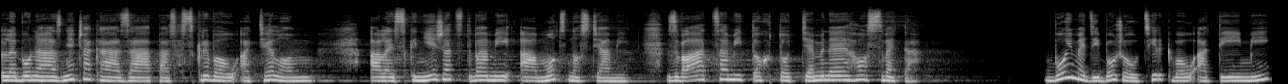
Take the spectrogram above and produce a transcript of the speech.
Lebo nás nečaká zápas s krvou a telom, ale s kniežatstvami a mocnosťami, s vládcami tohto temného sveta. Boj medzi Božou cirkvou a tými,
